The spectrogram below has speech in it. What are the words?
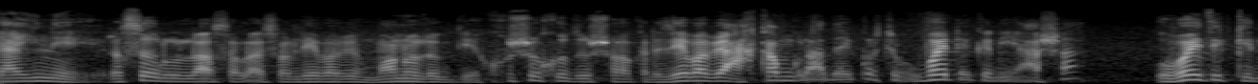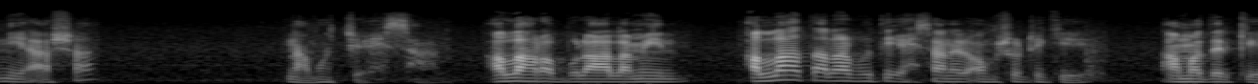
লাইনে রসুল্লাহ সাল্লাহ আসলাম যেভাবে মনোযোগ দিয়ে খুশু খুশু সহকারে যেভাবে আকামগুলো আদায় করছে, উভয়টাকে নিয়ে আসা উভয় দিককে নিয়ে আসা, নাম হচ্ছে এহসান। আল্লাহ রব্বুল্লা আলমিন আল্লাহ তালার প্রতি এহসানের অংশটিকে আমাদেরকে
